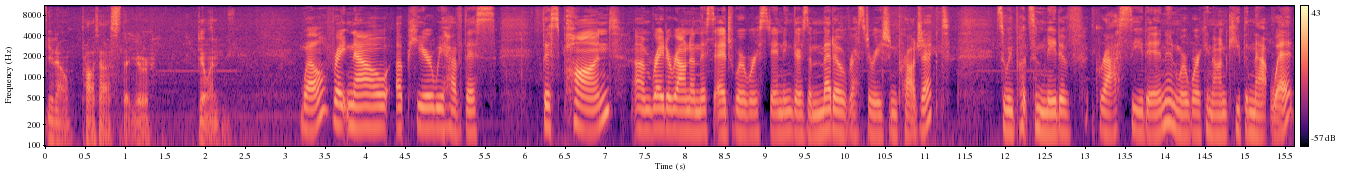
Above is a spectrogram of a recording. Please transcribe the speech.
you know, process that you're doing. Well, right now up here we have this this pond um, right around on this edge where we're standing. There's a meadow restoration project. So we put some native grass seed in, and we're working on keeping that wet.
